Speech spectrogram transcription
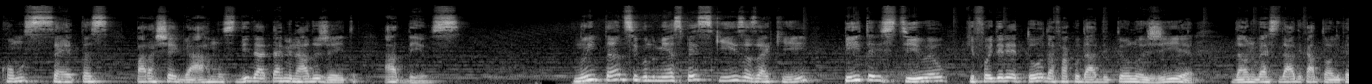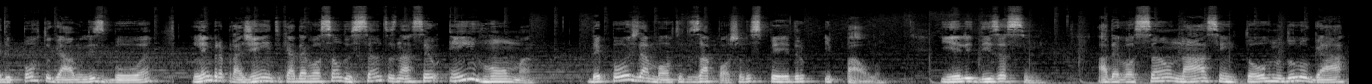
como setas para chegarmos de determinado jeito a Deus. No entanto, segundo minhas pesquisas aqui, Peter Stewell, que foi diretor da Faculdade de Teologia da Universidade Católica de Portugal, em Lisboa, lembra pra gente que a devoção dos santos nasceu em Roma, depois da morte dos apóstolos Pedro e Paulo. E ele diz assim: a devoção nasce em torno do lugar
